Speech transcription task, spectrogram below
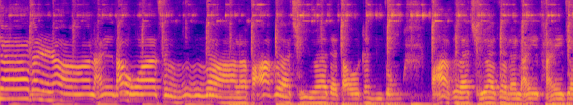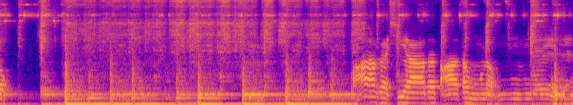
八个瞎子啊来到我此啊，那八个瘸子到正中，八个瘸子来来抬轿。八个瞎子打灯笼哎，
